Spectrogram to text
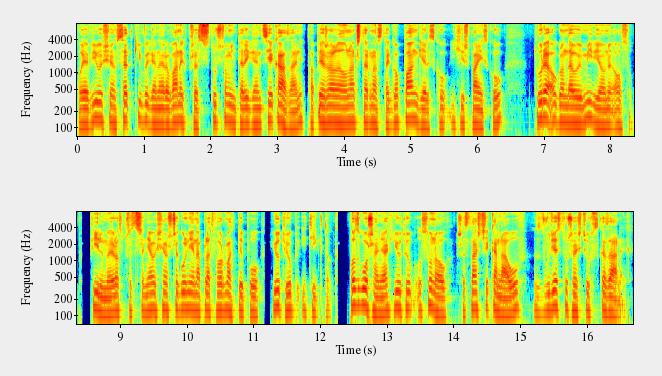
pojawiły się setki wygenerowanych przez sztuczną inteligencję kazań papieża Leona XIV po angielsku i hiszpańsku, które oglądały miliony osób. Filmy rozprzestrzeniały się szczególnie na platformach typu YouTube i TikTok. Po zgłoszeniach YouTube usunął 16 kanałów z 26 wskazanych.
